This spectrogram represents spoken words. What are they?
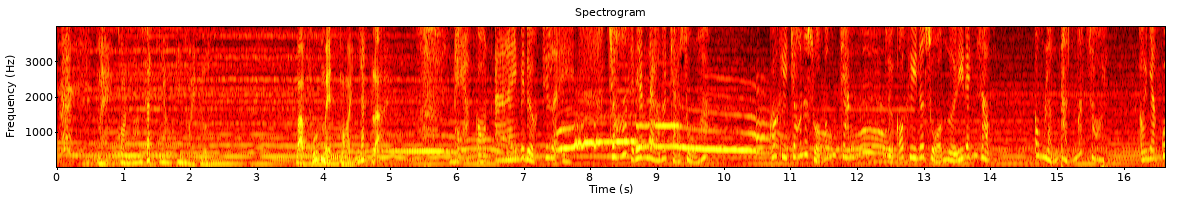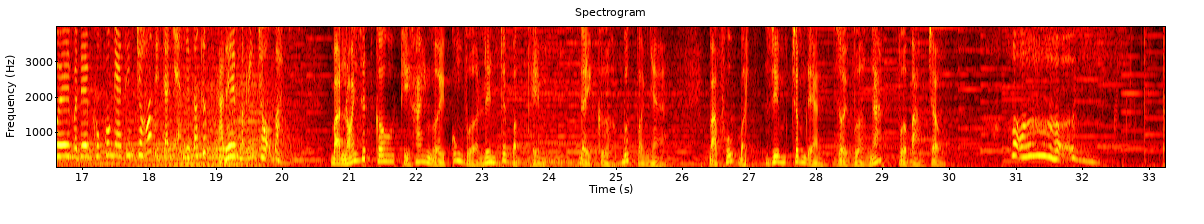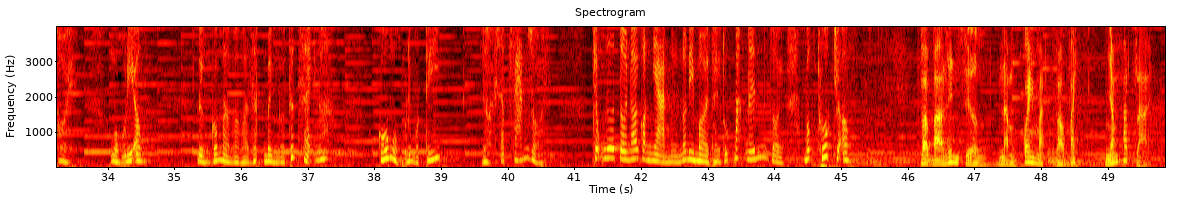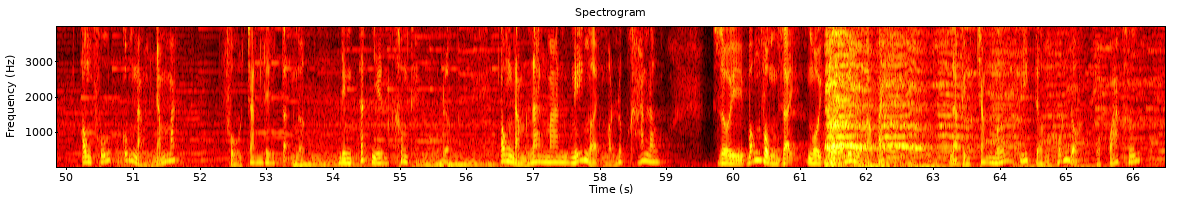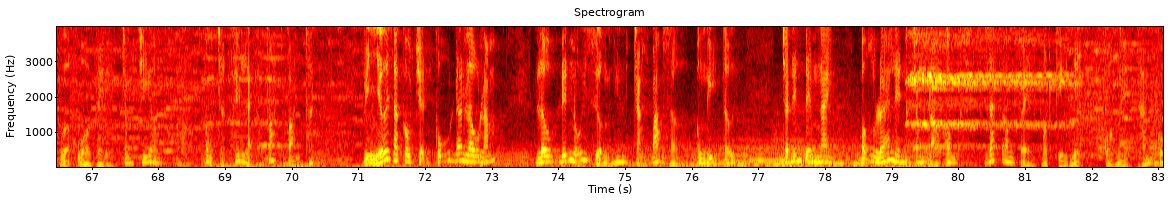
Bà Phú mệt mỏi nhắc lại: Mẹ con ai mới được chứ lại? Chó thì đêm nào nó chả sủa. Có khi chó nó sủa bóng trăng Rồi có khi nó sủa người đi đánh dậm Ông lẩn thẩn mất rồi. Ở nhà quê mà đêm không có nghe tiếng chó Thì chả nhẽ người ta thức cả đêm mà canh trộm à? Bà nói dứt câu thì hai người cũng vừa lên tới bậc thềm, đẩy cửa bước vào nhà. Bà Phú bật diêm châm đèn rồi vừa ngáp vừa bảo chồng. Thôi ngủ đi ông Đừng có mà mà, mà giật mình rồi thức dậy nữa Cố ngủ đi một tí Rồi sắp sáng rồi Chốc nữa tôi nói con nhàn nó đi mời thầy thuốc bắc đến Rồi bốc thuốc cho ông Và bà lên giường nằm quay mặt vào vách, nhắm mắt lại. Ông Phú cũng nằm nhắm mắt, phủ chăn lên tận ngực, nhưng tất nhiên không thể ngủ được. Ông nằm lan man nghĩ ngợi một lúc khá lâu, rồi bỗng vùng dậy ngồi tựa lưng vào vách. Là vì trong mớ ý tưởng hỗn độn của quá khứ vừa ùa về trong trí ông, ông chợt thấy lạnh toát toàn thân. Vì nhớ ra câu chuyện cũ đã lâu lắm, lâu đến nỗi dường như chẳng bao giờ ông nghĩ tới. Cho đến đêm nay bỗng lóe lên trong đầu ông, dắt ông về một kỷ niệm của ngày tháng cũ.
